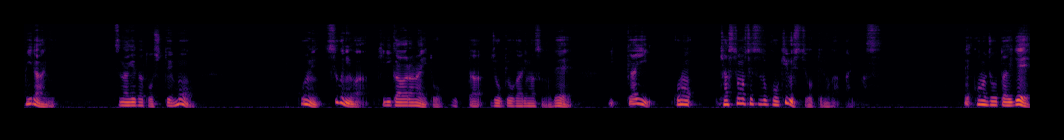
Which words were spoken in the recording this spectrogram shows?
ミラーにつなげたとしても、こういうふうにすぐには切り替わらないといった状況がありますので、一回、このキャストの接続を切る必要っていうのがあります。で、この状態で、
